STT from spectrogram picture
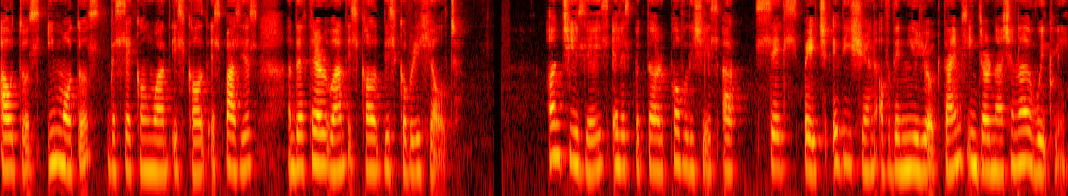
Autos y Motos, the second one is called Espacios, and the third one is called Discovery Health. On Tuesdays, El Espectador publishes a six page edition of the New York Times International Weekly,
